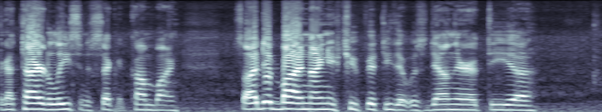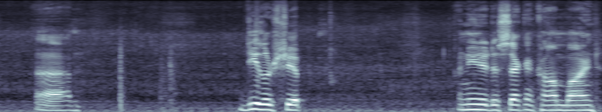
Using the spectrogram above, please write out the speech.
I got tired of leasing a second combine, so I did buy a 9250 that was down there at the uh, uh, dealership. I needed a second combine.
